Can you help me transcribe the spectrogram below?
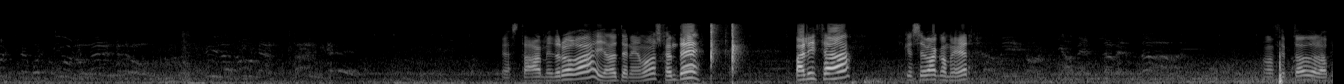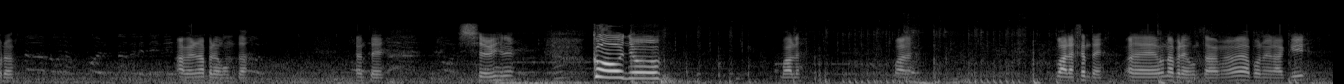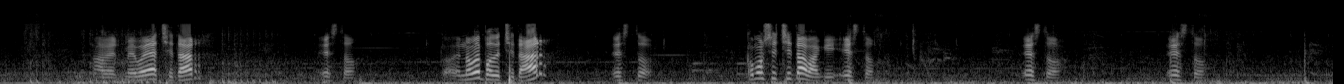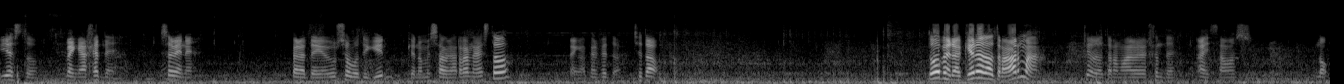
Ya está, me droga, ya lo tenemos, gente. Paliza, que se va a comer. Han aceptado la pro. A ver, una pregunta. Gente, se viene. ¡Coño! Vale, vale. Vale, gente, eh, una pregunta. Me voy a poner aquí. A ver, me voy a chetar. Esto. ¿No me puedo chetar? Esto. ¿Cómo se chetaba aquí? Esto. Esto. Esto. Y esto. Venga, gente. Se viene. Espérate, uso botiquín. Que no me salga rana esto. Venga, perfecto. Chetado. Tú, pero quiero la otra arma. Quiero la otra arma, gente. Ahí estamos. No.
